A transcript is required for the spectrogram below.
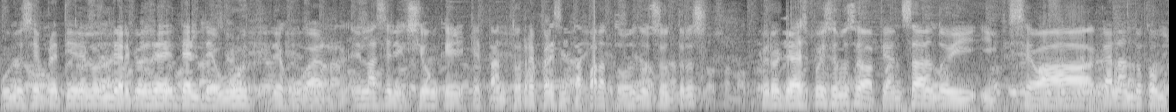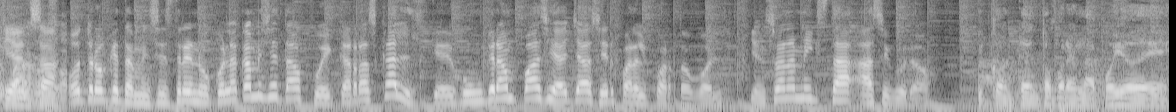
uno siempre tiene los nervios del debut, de jugar en la selección que, que, tanto representa para todos nosotros, pero ya después uno se va afianzando y, y, se va ganando confianza. Otro que también se estrenó con la camiseta fue Carrascal, que dejó un gran pase a Yasser para el cuarto gol y en zona mixta aseguró. Estoy contento por el apoyo de,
